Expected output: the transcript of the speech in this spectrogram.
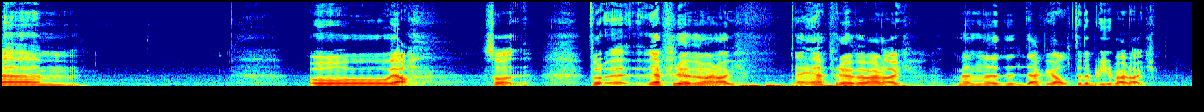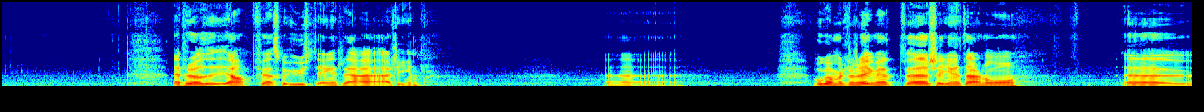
Um, og ja. Så for, eh, Jeg prøver hver dag. Jeg prøver hver dag. Men det er ikke alltid det blir hver dag. Jeg prøver Ja, før jeg skal ut, egentlig, er, er tingen. Uh, hvor gammelt er skjegget mitt? Skjegget mitt er nå uh,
